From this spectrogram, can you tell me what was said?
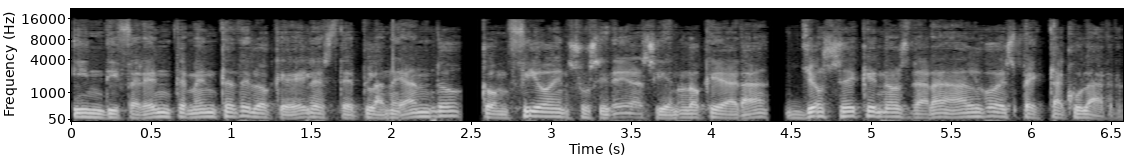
Indiferentemente de lo que él esté planeando, confío en sus ideas y en lo que hará, yo sé que nos dará algo espectacular.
